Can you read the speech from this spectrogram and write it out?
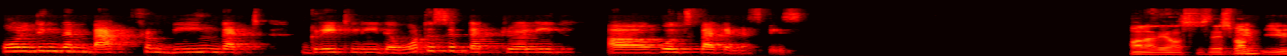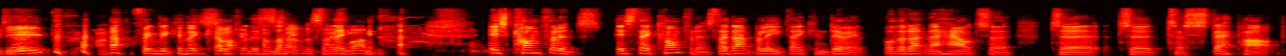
holding them back from being that great leader? What is it that really uh, holds back msps I know the answer to this one. You, you Do you? I think we can come up with the same, the same one. it's confidence. It's their confidence. They don't believe they can do it, or they don't know how to to to to step up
